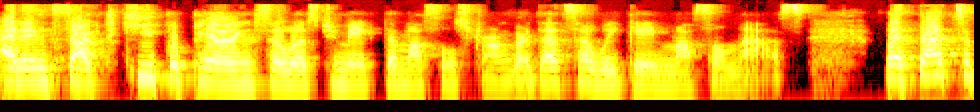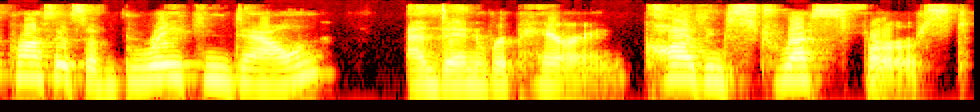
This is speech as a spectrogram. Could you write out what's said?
and, in fact, keep repairing so as to make the muscle stronger. That's how we gain muscle mass. But that's a process of breaking down and then repairing, causing stress first.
